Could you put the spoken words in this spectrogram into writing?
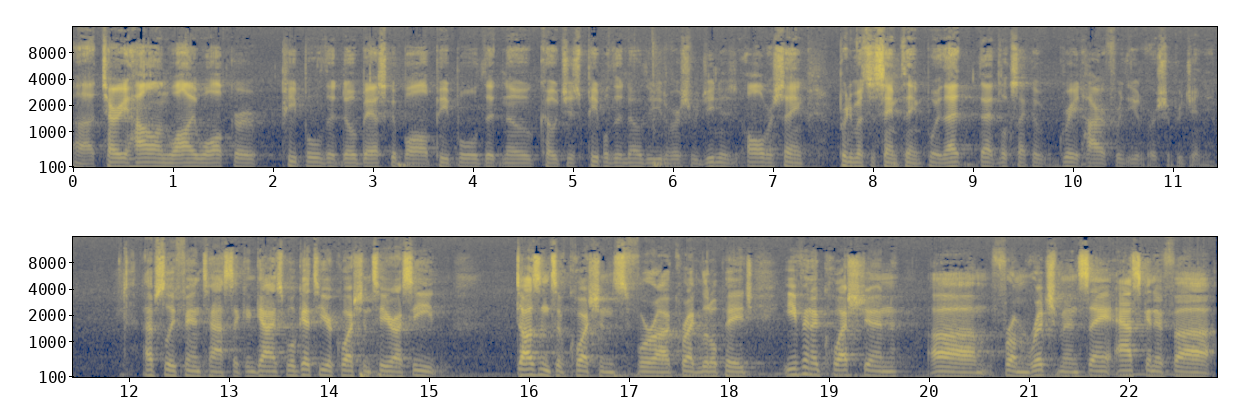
uh, Terry Holland, Wally Walker, people that know basketball, people that know coaches, people that know the University of Virginia, all were saying pretty much the same thing. Boy, that, that looks like a great hire for the University of Virginia. Absolutely fantastic. And guys, we'll get to your questions here. I see dozens of questions for uh, Craig Littlepage, even a question um, from Richmond saying, asking if uh,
